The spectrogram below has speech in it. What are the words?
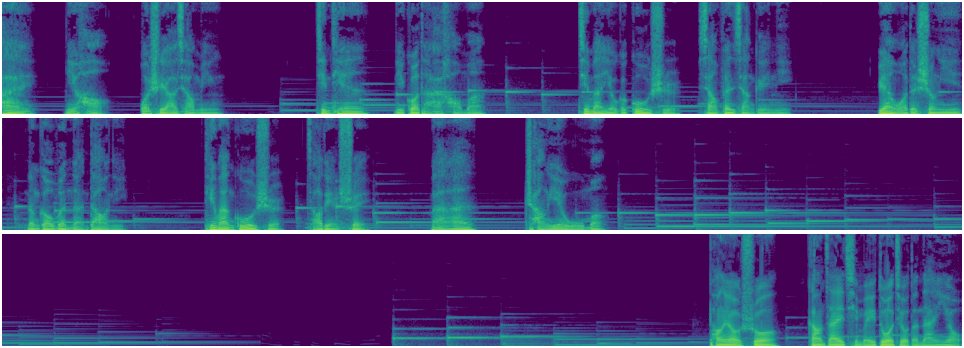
嗨，你好，我是姚晓明。今天你过得还好吗？今晚有个故事想分享给你，愿我的声音能够温暖到你。听完故事早点睡，晚安，长夜无梦。朋友说，刚在一起没多久的男友。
